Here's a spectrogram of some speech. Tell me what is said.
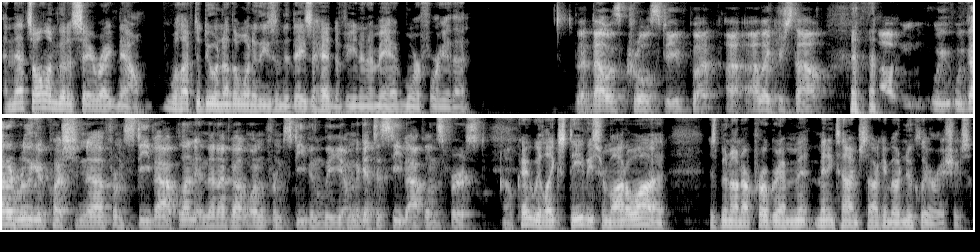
And that's all I'm going to say right now. We'll have to do another one of these in the days ahead, Naveen, and I may have more for you then. That, that was cruel, Steve, but I, I like your style. um, we, we've got a really good question uh, from Steve Aplin, and then I've got one from Stephen Lee. I'm going to get to Steve Aplin's first. Okay, we like Steve. He's from Ottawa. Has been on our program many times talking about nuclear issues.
